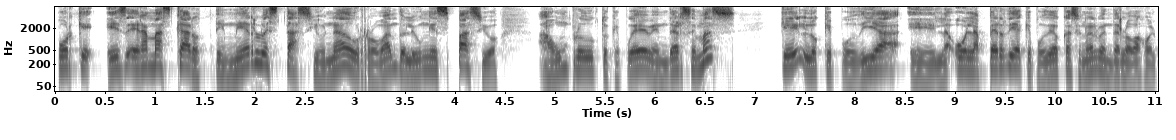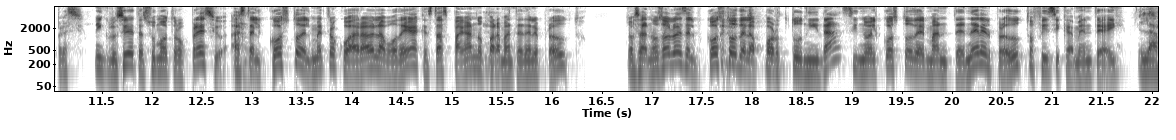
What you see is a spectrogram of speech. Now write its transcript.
Porque es, era más caro tenerlo estacionado robándole un espacio a un producto que puede venderse más que lo que podía eh, o la pérdida que podía ocasionar venderlo bajo el precio. Inclusive te sumo otro precio, hasta el costo del metro cuadrado de la bodega que estás pagando para mantener el producto. O sea, no solo es el costo de la oportunidad, sino el costo de mantener el producto físicamente ahí. La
